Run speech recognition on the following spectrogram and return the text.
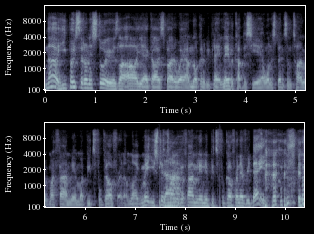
No, he posted on his story. He was like, "Oh yeah, guys. By the way, I'm not going to be playing Laver Cup this year. I want to spend some time with my family and my beautiful girlfriend." I'm like, "Mate, you spend Damn. time with your family and your beautiful girlfriend every day."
